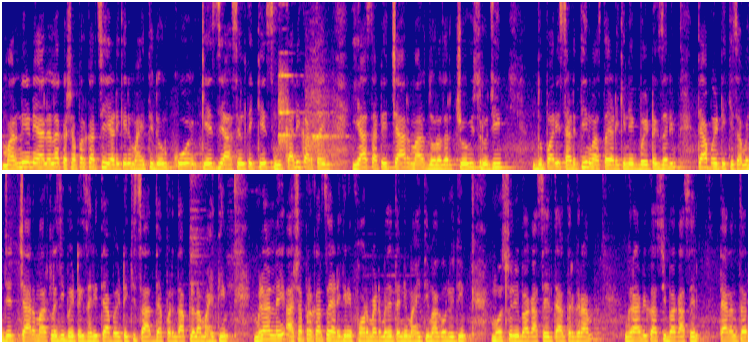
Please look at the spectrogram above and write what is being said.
माननीय न्यायालयाला कशा प्रकारची या ठिकाणी माहिती देऊन को केस जे असेल ते केस निकाली काढता येईल यासाठी चार मार्च दोन हजार चोवीस रोजी दुपारी साडेतीन वाजता या ठिकाणी एक बैठक झाली. त्या बैठकीचा म्हणजे चार मार्चला जी बैठक झाली त्या बैठकीचा अद्यापर्यंत आपल्याला माहिती मिळाली नाही. अशा प्रकारचा या ठिकाणी फॉर्मॅटमध्ये त्यांनी माहिती मागवली होती. महसूल विभाग असेल त्यानंतर ग्राम ग्रामविकास विभाग असेल त्यानंतर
